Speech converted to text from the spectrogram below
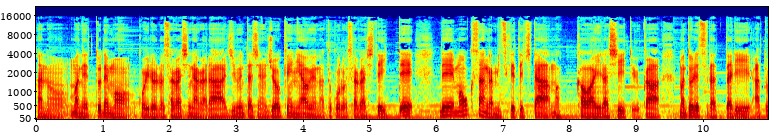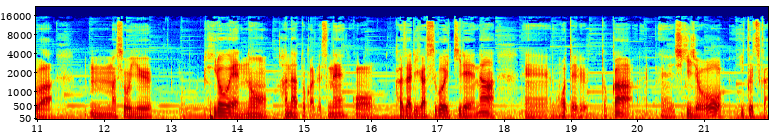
あの、まあ、ネットでも、いろいろ探しながら、自分たちの条件に合うようなところを探していって、で、まあ、奥さんが見つけてきた、まあ、可愛らしいというか、まあ、ドレスだったり、あとは、うん、まあ、そういう、披露宴の花とかですね、こう、飾りがすごい綺麗な、えー、ホテルとか、え式場をいくつか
